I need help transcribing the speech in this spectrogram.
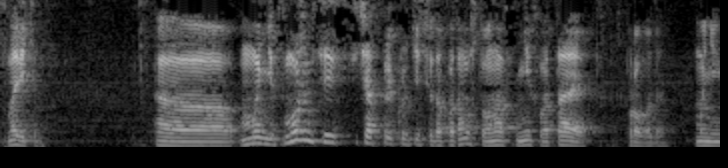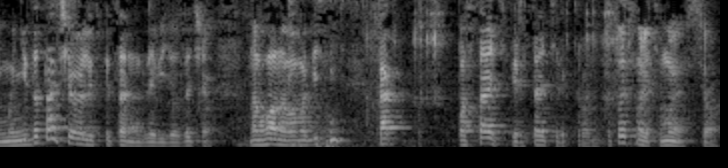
Смотрите, э, мы не сможем сейчас прикрутить сюда, потому что у нас не хватает провода. Мы не, мы не дотачивали специально для видео. Зачем? Нам главное вам объяснить, как поставить и переставить электронику. То есть, смотрите, мы все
